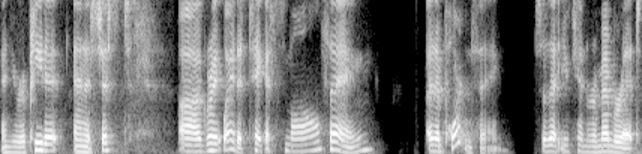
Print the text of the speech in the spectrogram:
And you repeat it, and it's just a great way to take a small thing, an important thing, so that you can remember it.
